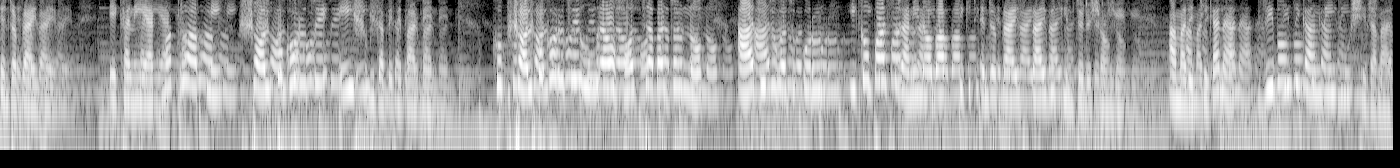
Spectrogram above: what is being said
এন্টারপ্রাইজে। এখানে একমাত্র আপনি স্বল্প খরচে এই সুবিধা পেতে পারবেন। খুব স্বল্প খরচে উমরা ও হজ যাবার জন্য আজই যোগাযোগ করুন Ecopass Rani Nawab ticket enterprise private লিমিটেডের সঙ্গে। আমাদের ঠিকানা জীবন্তী কান্দি মুর্শিদাবাদ।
